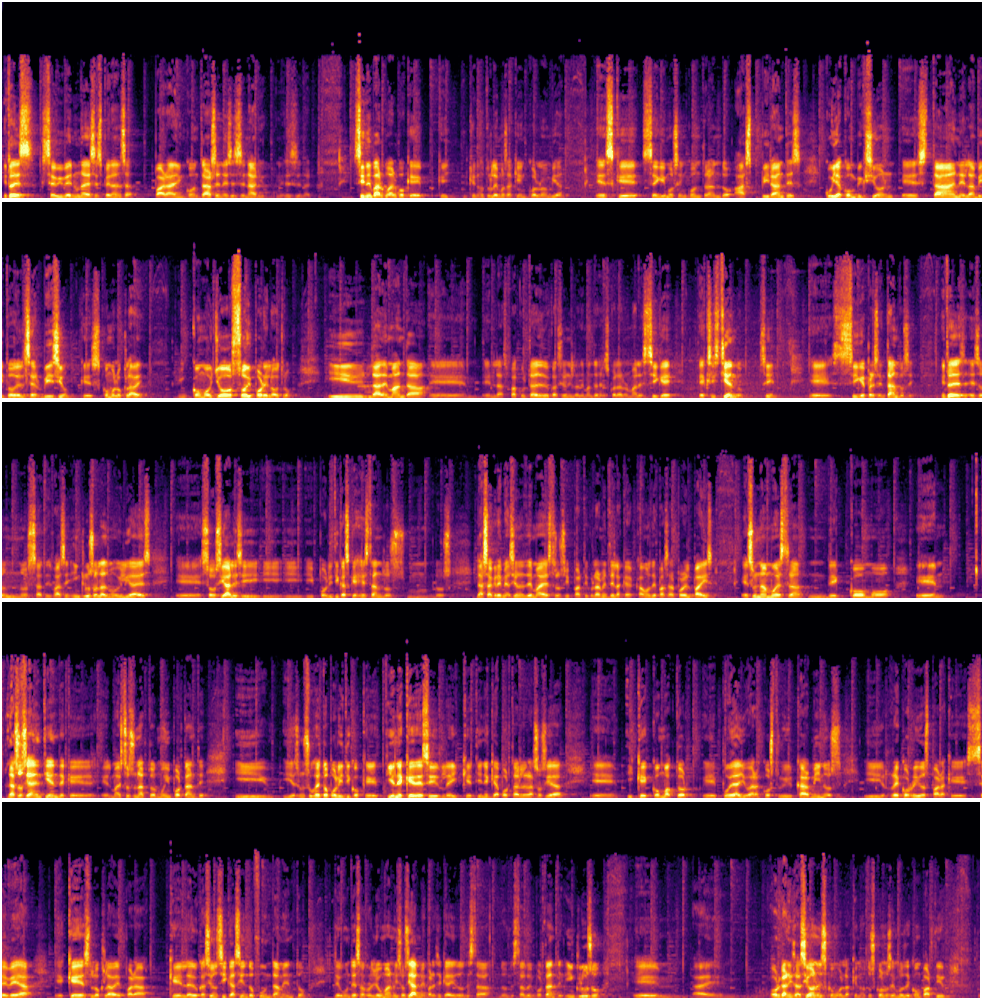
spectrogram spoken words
Entonces se vive en una desesperanza para encontrarse en ese escenario. En ese escenario. Sin embargo, algo que, que, nosotros leemos aquí en Colombia es que seguimos encontrando aspirantes cuya convicción está en el ámbito del servicio, que es como lo clave, en cómo yo soy por el otro, y la demanda eh, en las facultades de educación y las demandas de las escuelas normales sigue existiendo, ¿sí? Eh, sigue presentándose. Entonces eso nos satisface. Incluso las movilidades eh, sociales y, políticas que gestan los, los, las agremiaciones de maestros y particularmente la que acabamos de pasar por el país, es una muestra de cómo eh, la sociedad entiende que el maestro es un actor muy importante y, es un sujeto político que tiene que decirle y que tiene que aportarle a la sociedad eh, y que como actor puede ayudar a construir caminos y recorridos para que se vea qué es lo clave para que la educación siga siendo fundamento de un desarrollo humano y social. Me parece que ahí es donde está, donde está lo importante. Incluso eh, eh, organizaciones como la que nosotros conocemos de compartir,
